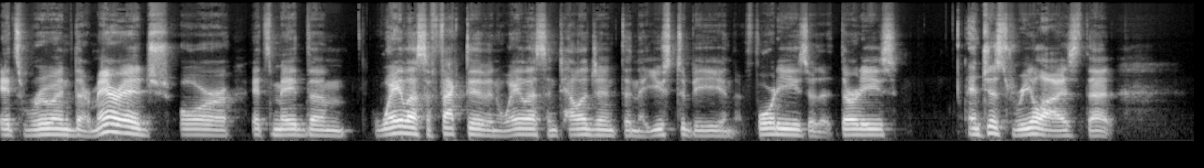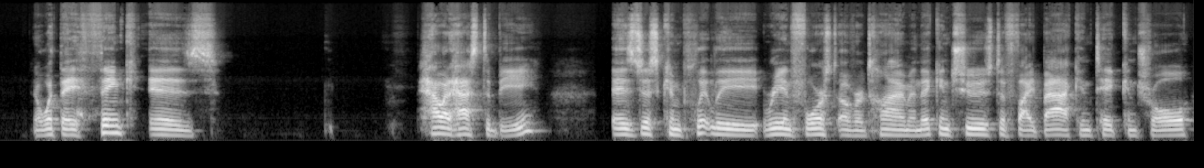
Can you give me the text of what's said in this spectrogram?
it's ruined their marriage or it's made them way less effective and way less intelligent than they used to be in their 40s or their 30s and just realize that you know, what they think is how it has to be is just completely reinforced over time and they can choose to fight back and take control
